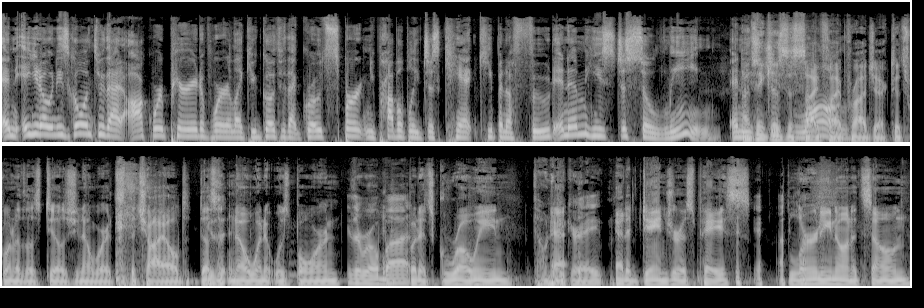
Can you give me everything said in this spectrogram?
and, and, you know, and he's going through that awkward period of where, like, you go through that growth spurt, and you probably just can't keep enough food in him. He's just so lean, and I he's think he's just a sci-fi long. project. It's one of those deals, you know, where it's the child doesn't know when it was born, He's a robot. but it's growing. Don't he be at, great? at a dangerous pace, learning on its own.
